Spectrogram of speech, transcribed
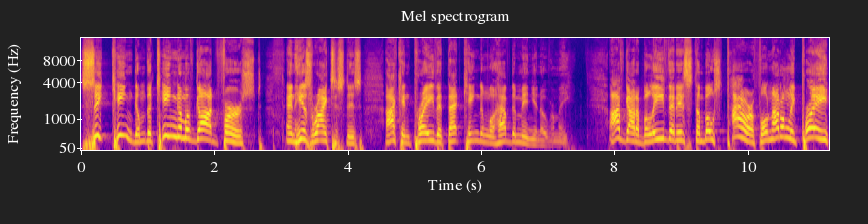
seek kingdom, the kingdom of God first, and His righteousness, I can pray that that kingdom will have dominion over me. I've got to believe that it's the most powerful. Not only pray,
